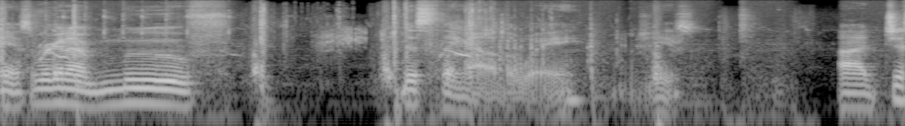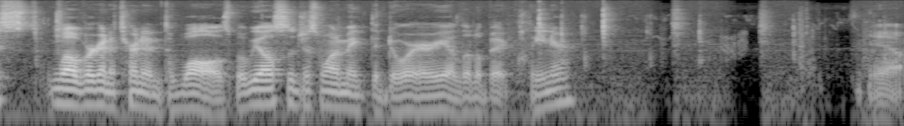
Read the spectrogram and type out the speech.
Yeah, so we're gonna move this thing out of the way. Jeez. Uh, just, well, we're going to turn it into walls, but we also just want to make the door area a little bit cleaner. Yeah.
